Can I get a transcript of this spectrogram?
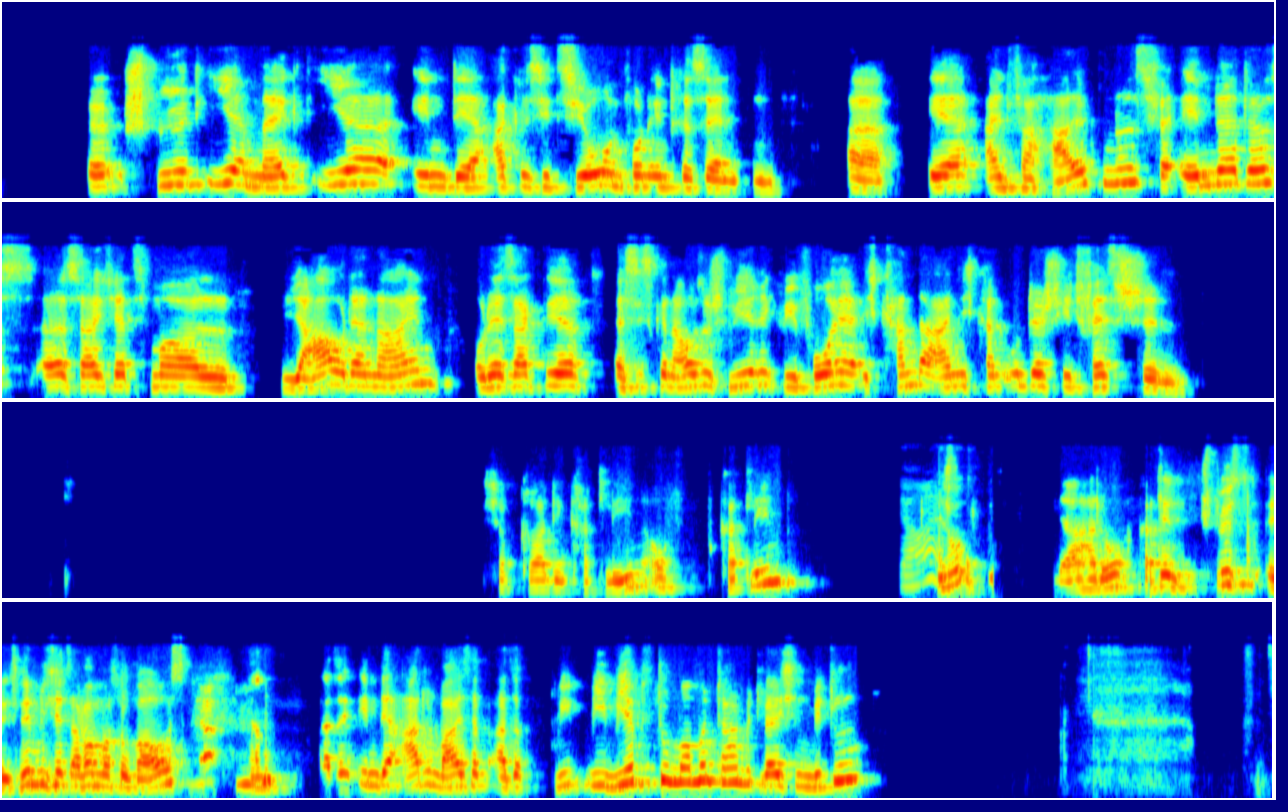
äh, spürt ihr, merkt ihr in der Akquisition von Interessenten, äh, eher ein verhaltenes, verändertes, äh, sage ich jetzt mal, ja oder nein? Oder sagt ihr, es ist genauso schwierig wie vorher, ich kann da eigentlich keinen Unterschied feststellen? Ich habe gerade die Kathleen auf. Kathleen? Ja, hallo? Ja, hallo. Kathleen, spürst, ich nehme mich jetzt einfach mal so raus. Ja. Ähm, also in der Art und Weise, also wie, wie wirbst du momentan, mit welchen Mitteln?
